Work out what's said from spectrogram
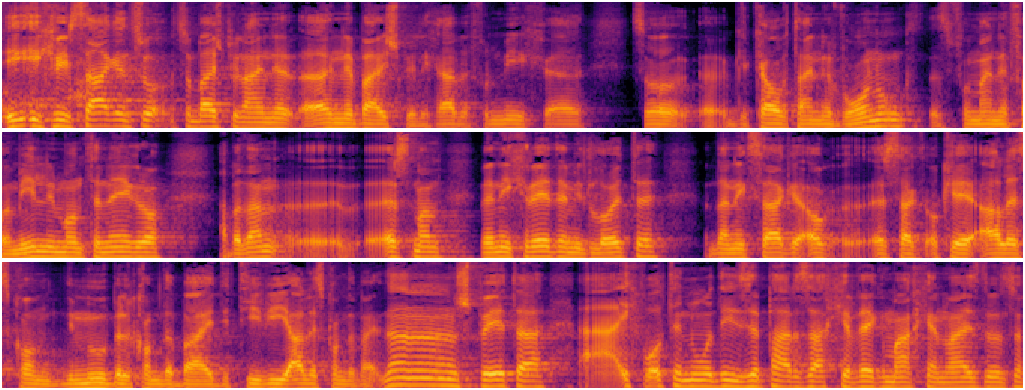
ich, ich will sagen, zu, zum Beispiel eine, eine Beispiel. Ich habe für mich äh, so äh, gekauft eine Wohnung, das ist von meiner Familie in Montenegro. Aber dann äh, erstmal, wenn ich rede mit Leuten, dann ich sage, auch, er sagt, okay, alles kommt, die Möbel kommt dabei, die TV, alles kommt dabei. Dann, dann später, ah, ich wollte nur diese paar Sachen wegmachen, weißt du. und So.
